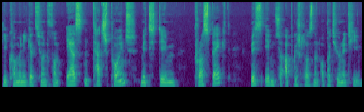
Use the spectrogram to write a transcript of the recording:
die Kommunikation vom ersten Touchpoint mit dem Prospect bis eben zur abgeschlossenen Opportunity.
